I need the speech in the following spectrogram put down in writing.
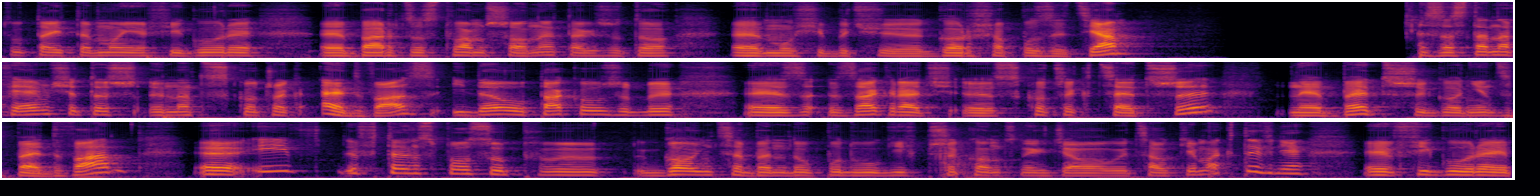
Tutaj te moje figury y, bardzo stłamszone, także to y, musi być gorsza pozycja. Zastanawiałem się też nad skoczek E2 z ideą taką, żeby zagrać skoczek C3, e, B3 goniec B2 e, i w, w ten sposób e, gońce będą po długich przekątnych działały całkiem aktywnie, e, figury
